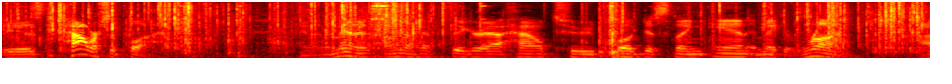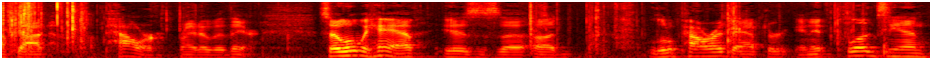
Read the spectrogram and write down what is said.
is the power supply. And in a minute, I'm going to have to figure out how to plug this thing in and make it run. I've got a power right over there. So what we have is a, a little power adapter, and it plugs in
